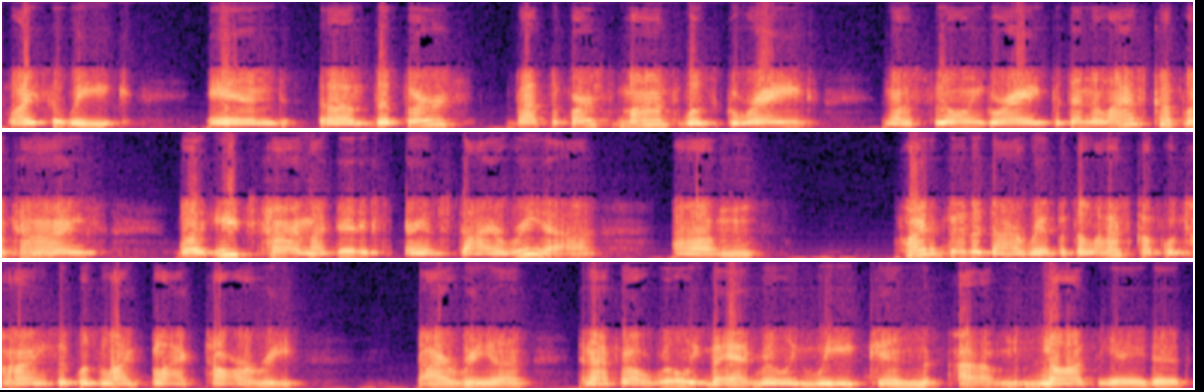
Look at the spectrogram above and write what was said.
twice a week. And um, the first, about the first month was great, and I was feeling great. But then the last couple of times, well, each time I did experience diarrhea. Um, quite a bit of diarrhea, but the last couple of times it was like black tarry diarrhea, and I felt really bad, really weak, and um, nauseated.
